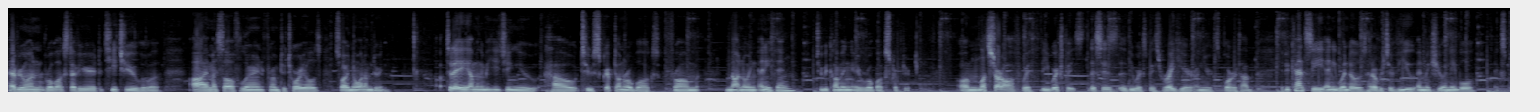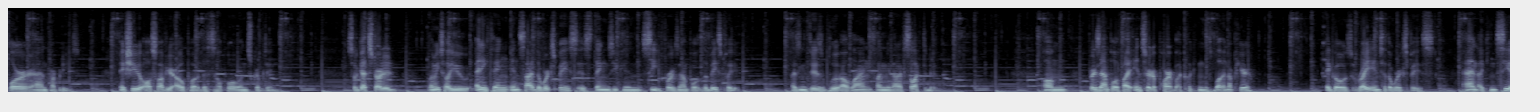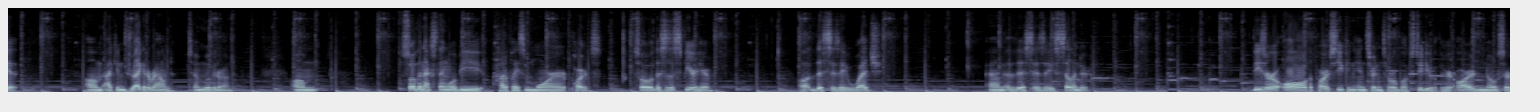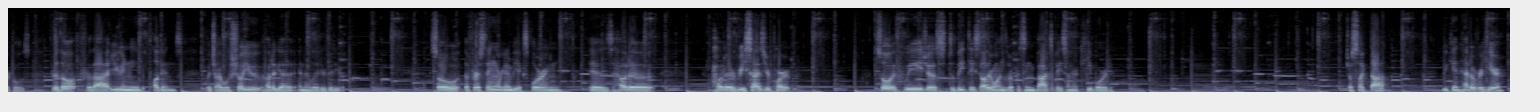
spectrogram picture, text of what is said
Hey everyone, Roblox Dev here to teach you Lua. I myself learned from tutorials, so I know what I'm doing. Today I'm going to be teaching you how to script on Roblox from not knowing anything to becoming a Roblox scripter. Um, let's start off with the workspace. This is the workspace right here on your Explorer tab. If you can't see any windows, head over to View and make sure you enable Explorer and Properties. Make sure you also have your output. This is helpful when scripting. So to get started, let me tell you, anything inside the workspace is things you can see. For example, the base plate. As you can see, there's a blue outline telling me that I've selected it. Um, for example, if I insert a part by clicking this button up here, it goes right into the workspace. And I can see it. Um, I can drag it around to move it around. Um, so the next thing will be how to place more parts. So this is a sphere here. Uh, this is a wedge and this is a cylinder. These are all the parts you can insert into Roblox Studio. There are no circles. For, the, for that, you're going to need plugins, which I will show you how to get in a later video. So the first thing we're going to be exploring is how to how to resize your part. So if we just delete these other ones by pressing backspace on our keyboard, just like that, we can head over here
